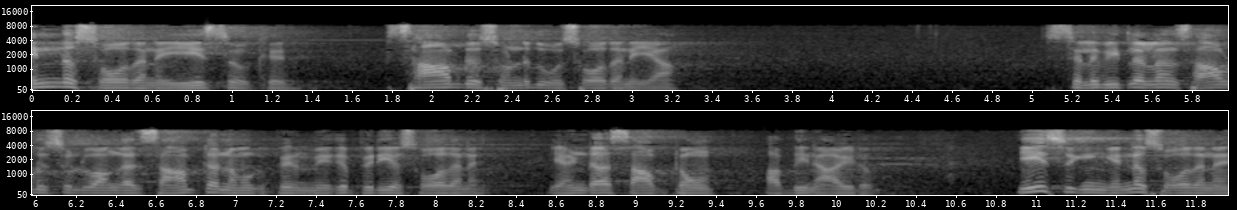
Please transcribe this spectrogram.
என்ன சோதனை இயேசுக்கு சாப்பிட சொன்னது ஒரு சோதனையா? சில வீட்டிலலாம் சாப்பிட சொல்லுவாங்க சாப்பிட்டா நமக்கு மிகப்பெரிய சோதனை. ஏண்டா சாப்பிட்டோம் அப்படின்னு ஆயிடும். இயேசுக்கு இங்கே என்ன சோதனை?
